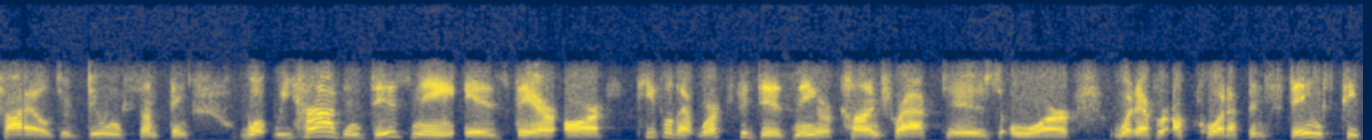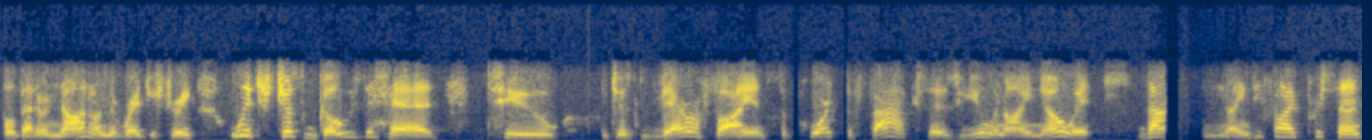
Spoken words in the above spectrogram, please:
child or doing something? What we have in Disney is there are people that work for Disney or contractors or whatever are caught up in stings, people that are not on the registry, which just goes ahead to just verify and support the facts as you and I know it that 95%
